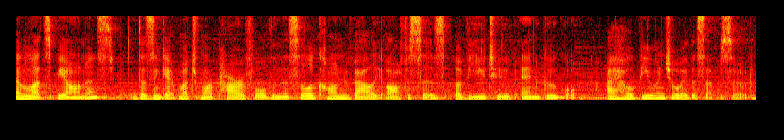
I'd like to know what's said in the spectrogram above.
And let's be honest, it doesn't get much more powerful than the Silicon Valley offices of YouTube and Google. I hope you enjoy this episode.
